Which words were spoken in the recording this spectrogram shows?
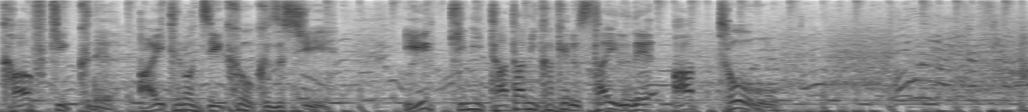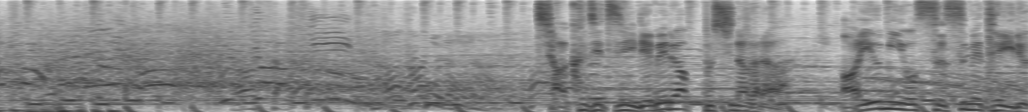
カーフキックで相手の軸を崩し一気に畳みかけるスタイルで圧倒。着実にレベルアップしながら歩みを進めている。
